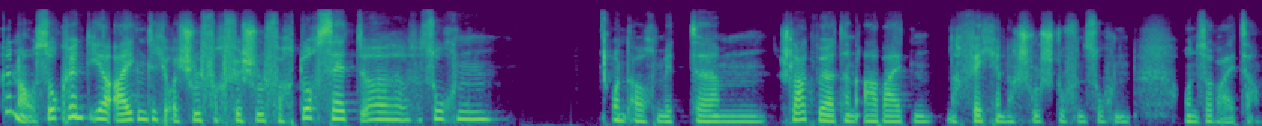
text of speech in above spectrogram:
Genau, so könnt ihr eigentlich euch Schulfach für Schulfach durchsuchen äh, und auch mit ähm, Schlagwörtern arbeiten, nach Fächern, nach Schulstufen suchen und so weiter.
